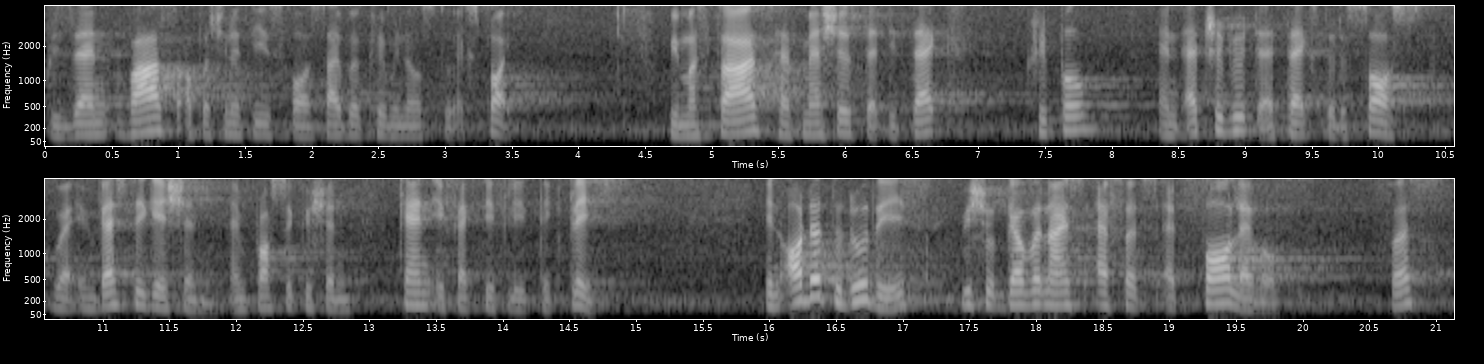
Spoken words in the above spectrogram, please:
present vast opportunities for cyber criminals to exploit. We must thus have measures that detect, cripple, and attribute the attacks to the source where investigation and prosecution can effectively take place. In order to do this, we should galvanize efforts at four levels. First,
